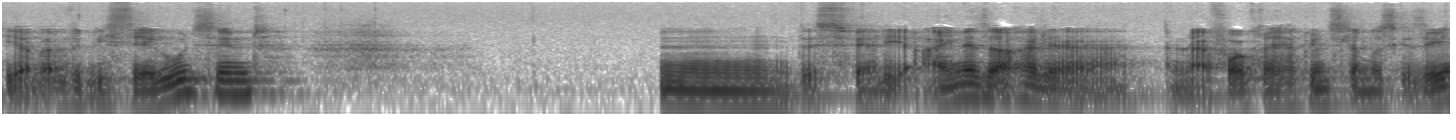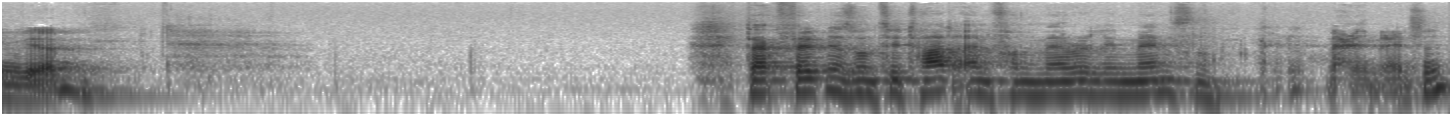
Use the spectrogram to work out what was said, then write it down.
die aber wirklich sehr gut sind. Das wäre die eine Sache, der, ein erfolgreicher Künstler muss gesehen werden. Da fällt mir so ein Zitat ein von Marilyn Manson. Marilyn Manson?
